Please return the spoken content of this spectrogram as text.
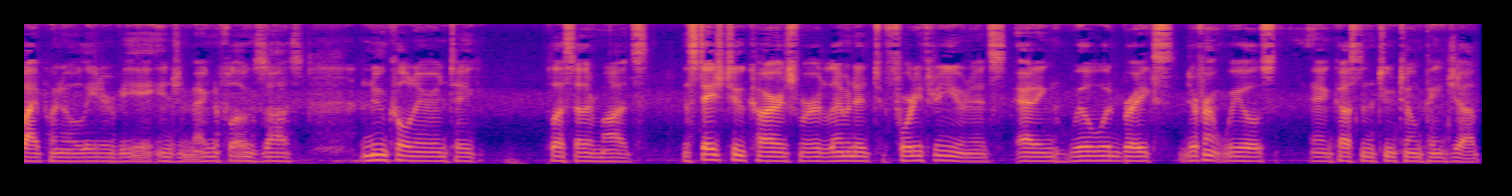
5.0 liter V8 engine Magnaflow exhaust new cold air intake, plus other mods. The Stage 2 cars were limited to 43 units, adding Wilwood brakes, different wheels, and custom two-tone paint job.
